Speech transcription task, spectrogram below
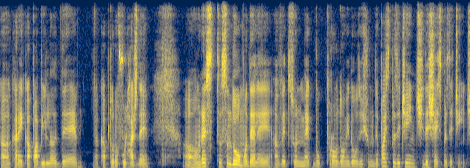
uh, care e capabilă de captură Full HD Uh, în rest, sunt două modele. Aveți un MacBook Pro 2021 de 14 inch și de 16 inch.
